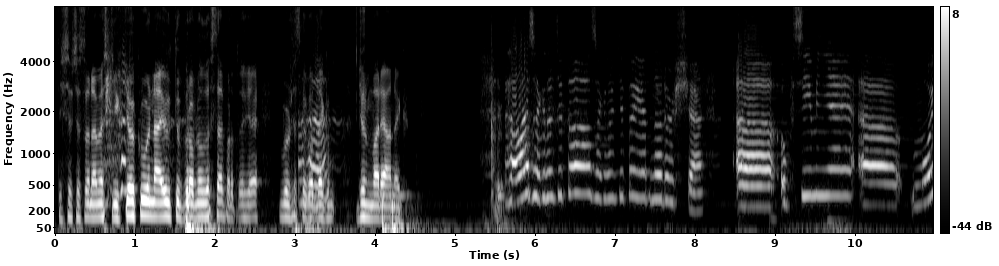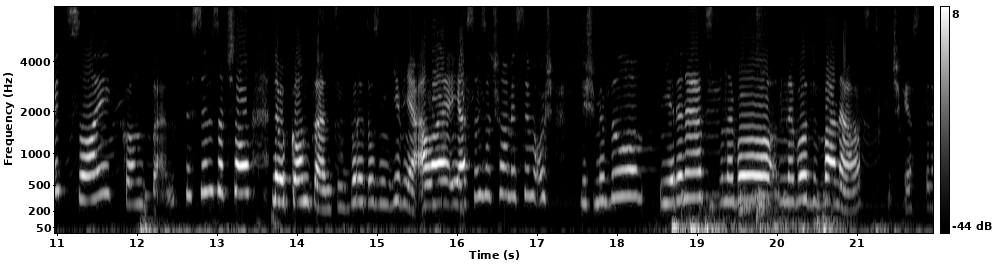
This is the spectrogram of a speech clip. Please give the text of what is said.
když se přesuneme z TikToku na YouTube rovnou zase, protože byl přeskakovat tak John Marianek. Hele, řeknu ti to, řeknu ti to jednoduše. Uh, upřímně, uh, můj celý content, myslím začal, nebo content, bude to znít divně, ale já jsem začala, myslím, už, když mi bylo 11 nebo, nebo 12, počkej, já si tady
